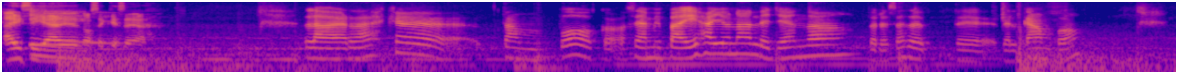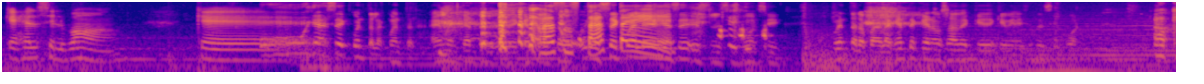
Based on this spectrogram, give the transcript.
Ahí sí, ya no sé qué sea. La verdad es que Tampoco. O sea, en mi país hay una leyenda, pero esa es de, del campo, que es el silbón. Que... Uy, ya sé, cuéntala, cuéntala. A mí me encanta. me asustaste. Ya sé cuál es, ya sé, es el silbón, sí. Cuéntala para la gente que no sabe qué, qué viene siendo el silbón. Ok,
